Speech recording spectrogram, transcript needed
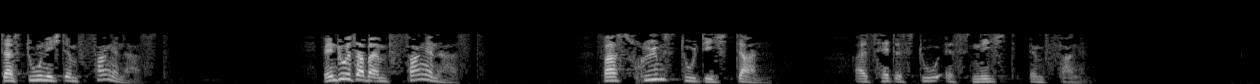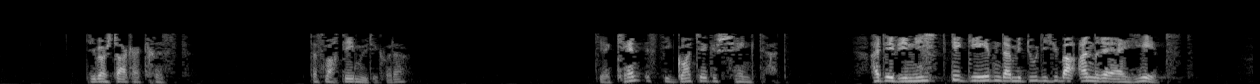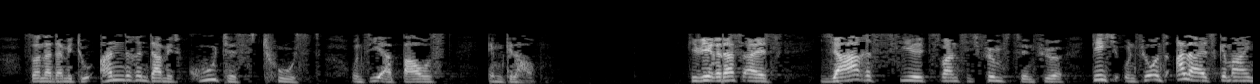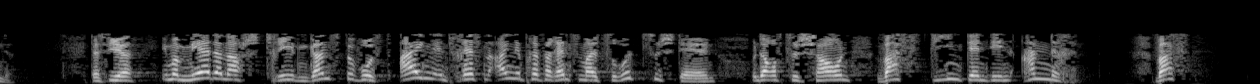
das du nicht empfangen hast? Wenn du es aber empfangen hast, was rühmst du dich dann, als hättest du es nicht empfangen? Lieber starker Christ, das macht demütig, oder? Die Erkenntnis, die Gott dir geschenkt hat, hat er dir nicht gegeben, damit du dich über andere erhebst, sondern damit du anderen damit Gutes tust und sie erbaust im Glauben. Wie wäre das als Jahresziel 2015 für dich und für uns alle als Gemeinde? Dass wir immer mehr danach streben, ganz bewusst eigene Interessen, eigene Präferenzen mal zurückzustellen und darauf zu schauen, was dient denn den anderen? Was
